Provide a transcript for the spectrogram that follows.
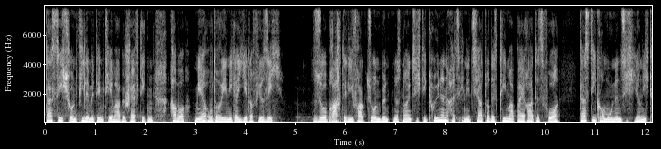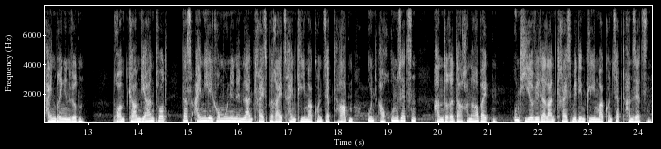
dass sich schon viele mit dem Thema beschäftigen, aber mehr oder weniger jeder für sich. So brachte die Fraktion Bündnis 90 Die Grünen als Initiator des Klimabeirates vor, dass die Kommunen sich hier nicht einbringen würden. Prompt kam die Antwort, dass einige Kommunen im Landkreis bereits ein Klimakonzept haben und auch umsetzen, andere daran arbeiten. Und hier will der Landkreis mit dem Klimakonzept ansetzen.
